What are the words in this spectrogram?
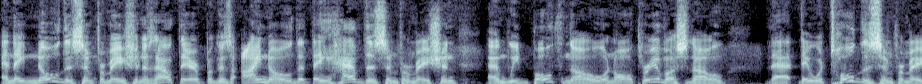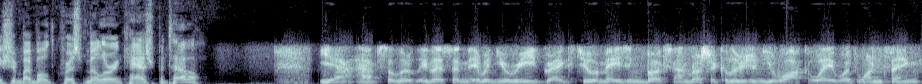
And they know this information is out there because I know that they have this information and we both know and all three of us know that they were told this information by both Chris Miller and Kash Patel. Yeah, absolutely. Listen, when you read Gregg's two amazing books on Russia collusion, you walk away with one thing,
